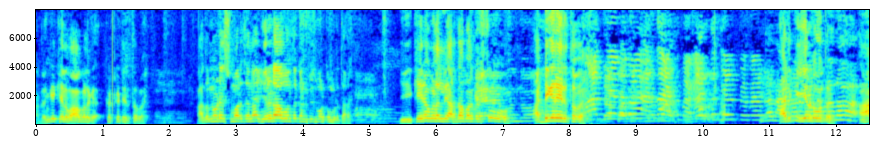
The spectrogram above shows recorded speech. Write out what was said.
ಅದಂಗೆ ಕೆಲವು ಹಾವುಗಳಿಗೆ ಕಟ್ ಇರ್ತವೆ. ಅದನ್ನ ನೋಡಿ ಸುಮಾರು ಜನ ಎರಡು ಹಾವು ಅಂತ ಕನ್ಫ್ಯೂಸ್ ಮಾಡ್ಕೊಂಡ್ಬಿಡ್ತಾರೆ. ಈ ಕೇರವುಗಳಲ್ಲಿ ಅರ್ಧ ಭಾಗದಷ್ಟು ಅಡ್ಡಿಗೆರೆ ಇರ್ತವೆ. ಅದಕ್ಕೆ ಎರಡು ಅಂತ. ಆ?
